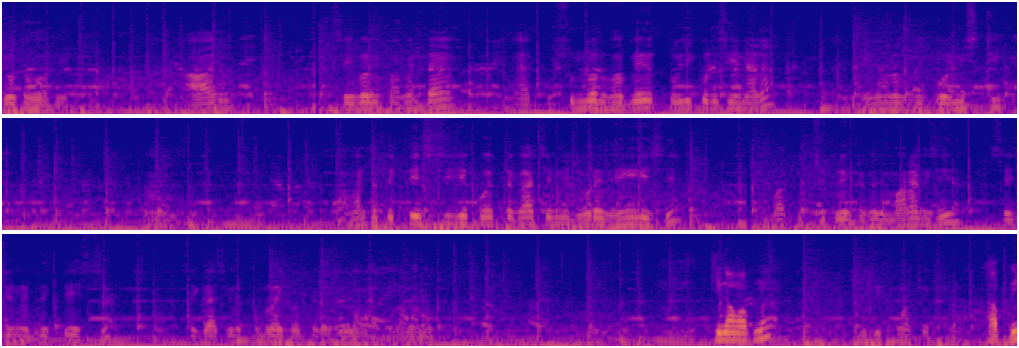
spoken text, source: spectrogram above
যৌথভাবে। আর সেইভাবে বাগানটা খুব সুন্দরভাবে তৈরি করেছে এনারা এনারা খুব কর্মিষ্টি হ্যাঁ বাগানটা দেখতে এসেছি যে কয়েকটা গাছ এমনি ঝড়ে ভেঙে গেছে বা কিছু দু একটা গাছ মারা গেছে সেই জন্য দেখতে এসেছি। সেই গাছগুলো পুনরায় কয়েকটা গাছে লাগা লাগানো। কি নাম আপনার? সুদীপ কুমার চট্টোপাধ্যায়। আপনি?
